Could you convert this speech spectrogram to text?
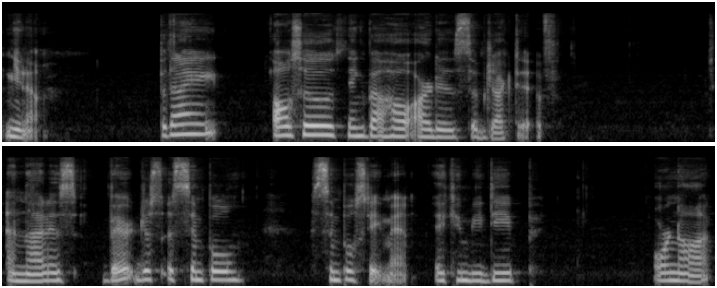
you know. But then I also think about how art is subjective. And that is very just a simple simple statement. It can be deep or not,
